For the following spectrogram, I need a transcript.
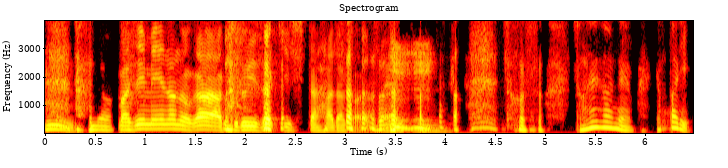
うんあの、真面目なのが狂い咲きした派だからね。ん。そうそう。それがね、やっぱり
